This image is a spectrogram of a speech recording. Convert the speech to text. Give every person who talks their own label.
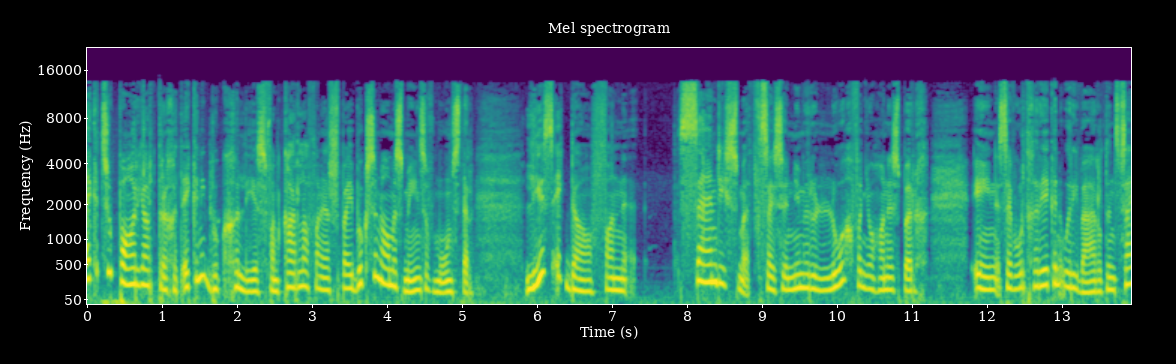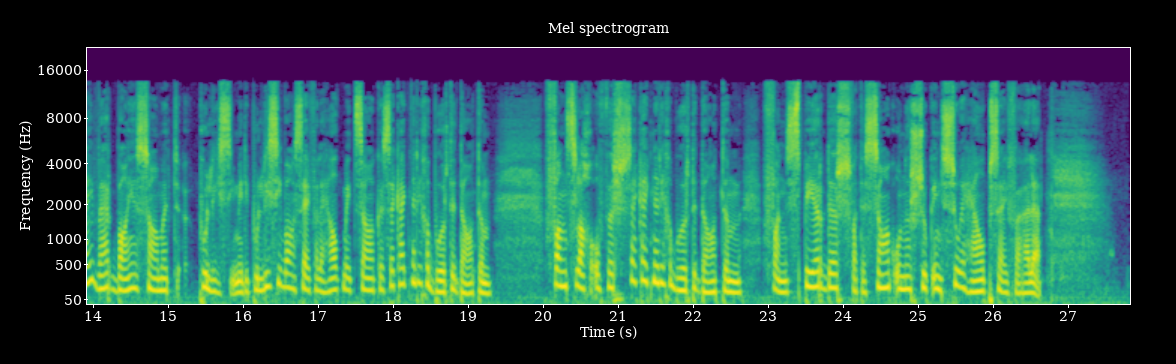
Speaker 1: Ek het so 'n paar jaar terug het ek die boek gelees van Karla van der Spy. Boek se naam is Mens of Monster. Lees ek daar van Sandy Smith. Sy's 'n numeroloog van Johannesburg en sy word gereken oor die wêreld en sy werk baie saam met polisie, met die polisie waar sy hulle help met sake. Sy kyk na die geboortedatum van slagoffers. Sy kyk na die geboortedatum van speurders wat 'n saak ondersoek en so help sy vir hulle.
